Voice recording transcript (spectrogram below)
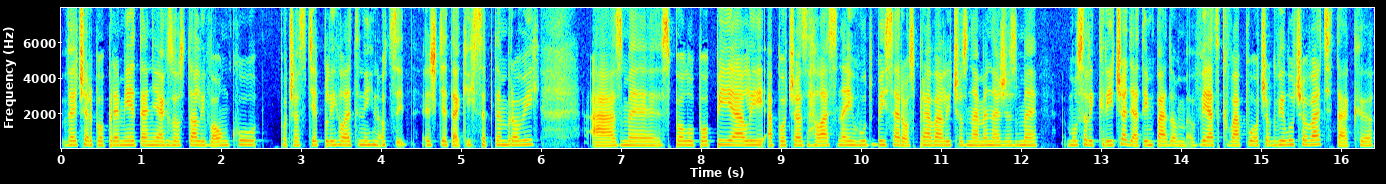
večer po premietaniach zostali vonku počas teplých letných nocí, ešte takých septembrových, a sme spolu popíjali a počas hlasnej hudby sa rozprávali, čo znamená, že sme museli kričať a tým pádom viac kvapôčok vylúčovať, tak,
